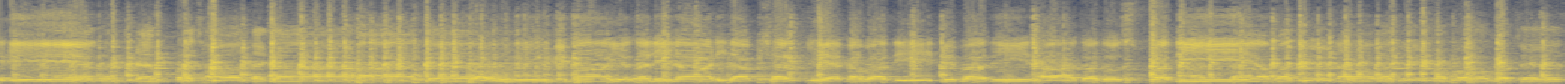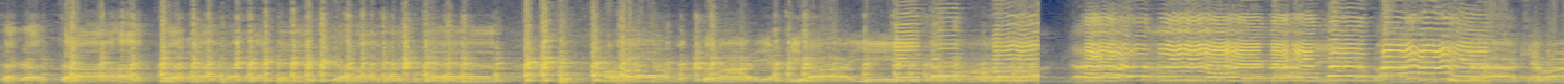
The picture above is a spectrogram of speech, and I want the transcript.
भगारिजीवहे प्रचोदयात् गौरीमिमाय सलिलाडिदक्षर्घ्यकवती त्रिपदी धातदुष्पदी अवधि नवदेव भोगचेतगत्राः महामुत्तमार्यं विहायी क्षमा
